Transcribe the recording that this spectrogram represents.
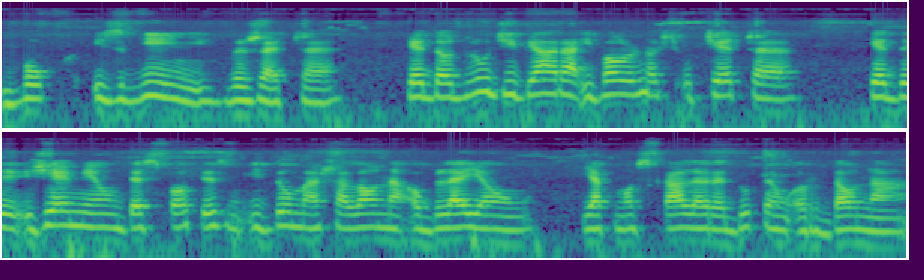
Bóg i zgiń wyrzecze, kiedy od ludzi wiara i wolność uciecze, kiedy ziemię despotyzm i duma szalona obleją, jak Moskale redutę Ordona,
